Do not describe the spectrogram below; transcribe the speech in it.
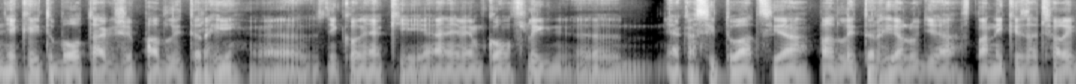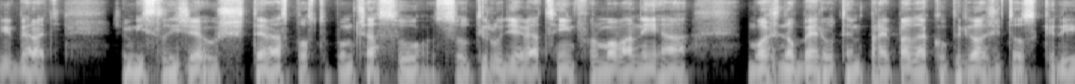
niekedy to bolo tak, že padli trhy, e, vznikol nejaký, ja neviem, konflikt, e, nejaká situácia, padli trhy a ľudia v panike začali vyberať, že myslí, že už teraz postupom času sú tí ľudia viacej informovaní a možno berú ten prepad ako príležitosť, kedy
